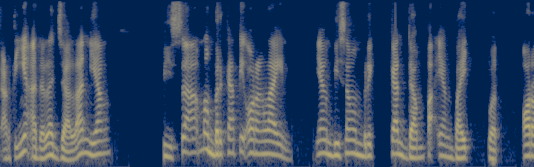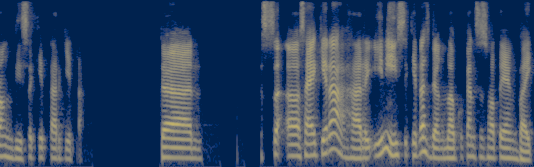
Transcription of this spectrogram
artinya adalah jalan yang bisa memberkati orang lain, yang bisa memberikan dampak yang baik buat orang di sekitar kita. Dan Eh, saya kira hari ini kita sedang melakukan sesuatu yang baik.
